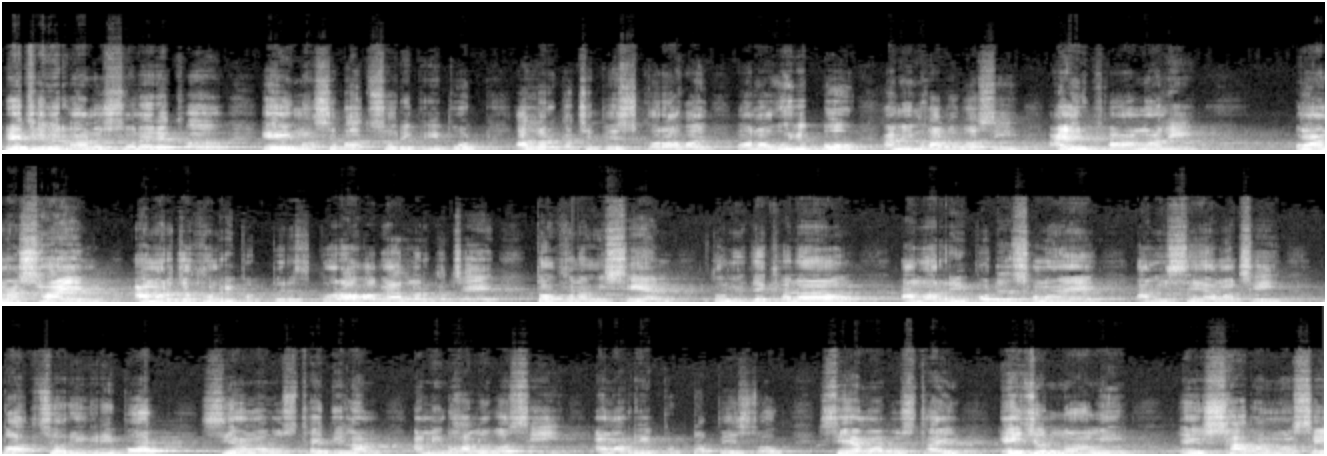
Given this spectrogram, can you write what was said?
পৃথিবীর মানুষ শুনে রেখো, এই মাসে বাৎসরিক রিপোর্ট আল্লাহর কাছে পেশ করা হয়। অনবহিব্য আমি ভালোবাসি। আইনফা আমালি, ওয়ানা সাইম আমার যখন রিপোর্ট পেশ করা হবে আল্লাহর কাছে, তখন আমি সেম। তুমি দেখে নাও আমার রিপোর্টের সময়ে আমি শ্যাম আছি। বাৎসরিক রিপোর্ট, শ্যাম অবস্থায় দিলাম। আমি ভালোবাসি। আমার রিপোর্টটা পেশ হোক সেম অবস্থায়। এই জন্য আমি এই শ্রাবণ মাসে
